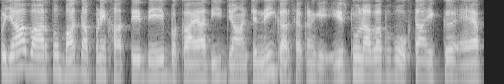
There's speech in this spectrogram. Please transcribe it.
50 ਵਾਰ ਤੋਂ ਵੱਧ ਆਪਣੇ ਖਾਤੇ ਦੇ ਬਕਾਇਆ ਦੀ ਜਾਂਚ ਨਹੀਂ ਕਰ ਸਕਣਗੇ। ਇਸ ਤੋਂ ਇਲਾਵਾ ਉਪਭੋਗਤਾ ਇੱਕ ਐਪ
